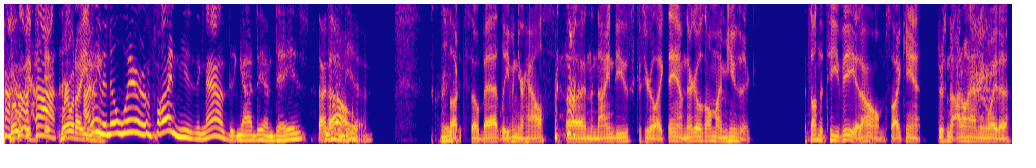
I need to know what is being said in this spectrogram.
Where- if- if- where would I I don't even- even know where to find music now. The goddamn days. I No know. idea. Sucked so bad leaving your house uh, in the 90s because you're like damn there goes all my music it's on the tv at home so i can't there's no i don't have any way to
